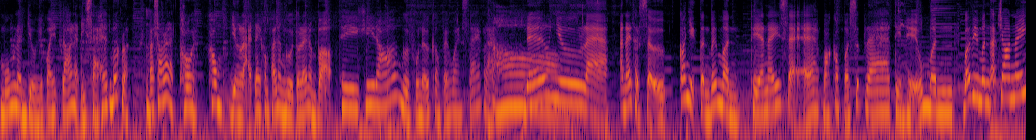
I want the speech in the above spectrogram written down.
muốn lên giường với cô ấy đó là đi xa hết mức rồi. Và sau đó là thôi không dừng lại đây không phải là người tôi lấy làm vợ. Thì khi đó người phụ nữ cần phải quan sát là Ờ. nếu như là anh ấy thật sự có nhiệt tình với mình thì anh ấy sẽ bỏ công bỏ sức ra tìm hiểu mình. Bởi vì mình đã cho anh ấy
